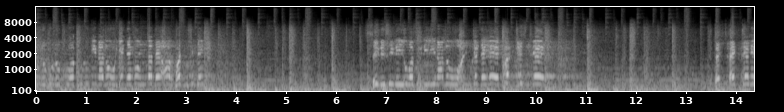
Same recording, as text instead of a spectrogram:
ಗುಡುಗುಡುಗುವ ಗುಡುಗಿನಲು ಎದೆಗೊಂದದೆ ಆರ್ಭಟಿಸಿದೆ ಸಿಡಿ ಸಿಡಿಯುವ ಸಿಡಿಲಿನಲು ಅಂಜತೆಯೇ ಖರ್ಚಿಸಿದೆ ಹೆಜ್ಜೆಗೆ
